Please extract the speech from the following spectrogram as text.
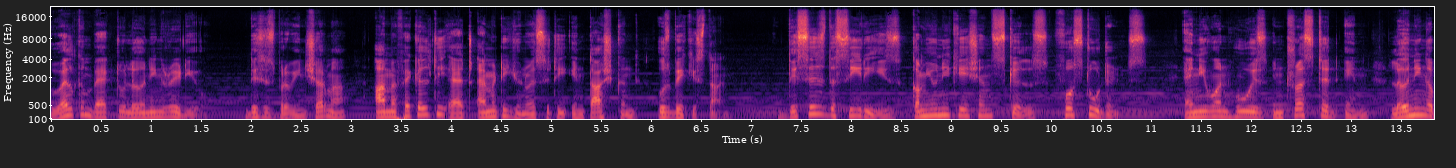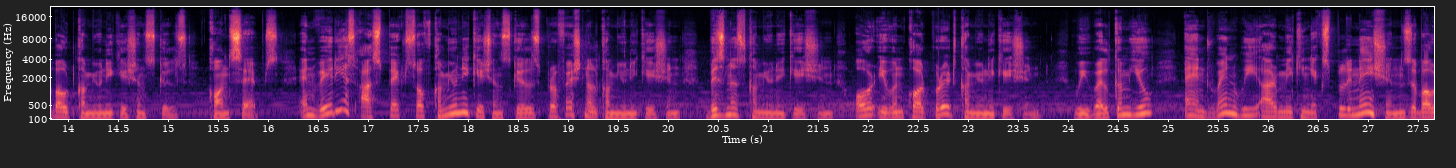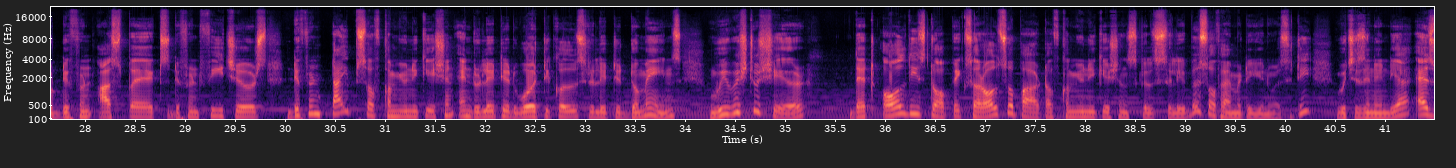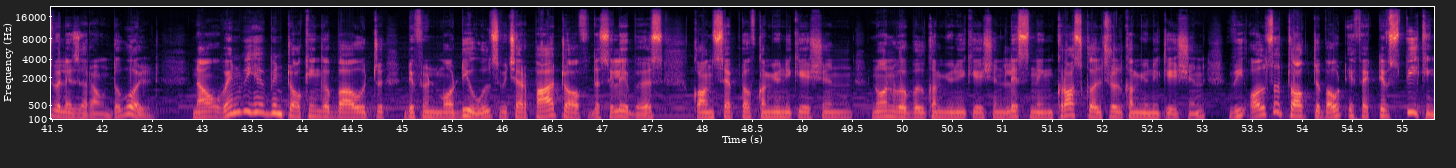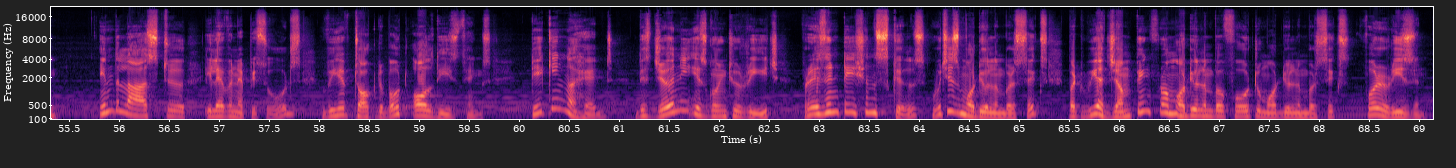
Welcome back to Learning Radio. This is Parveen Sharma. I'm a faculty at Amity University in Tashkent, Uzbekistan. This is the series Communication Skills for Students. Anyone who is interested in learning about communication skills, concepts, and various aspects of communication skills, professional communication, business communication, or even corporate communication we welcome you, and when we are making explanations about different aspects, different features, different types of communication and related verticals, related domains, we wish to share that all these topics are also part of communication skills syllabus of Amity University which is in India as well as around the world. Now when we have been talking about different modules which are part of the syllabus concept of communication, non-verbal communication, listening, cross-cultural communication we also talked about effective speaking. In the last uh, 11 episodes we have talked about all these things. Taking ahead this journey is going to reach presentation skills, which is module number 6, but we are jumping from module number 4 to module number 6 for a reason.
